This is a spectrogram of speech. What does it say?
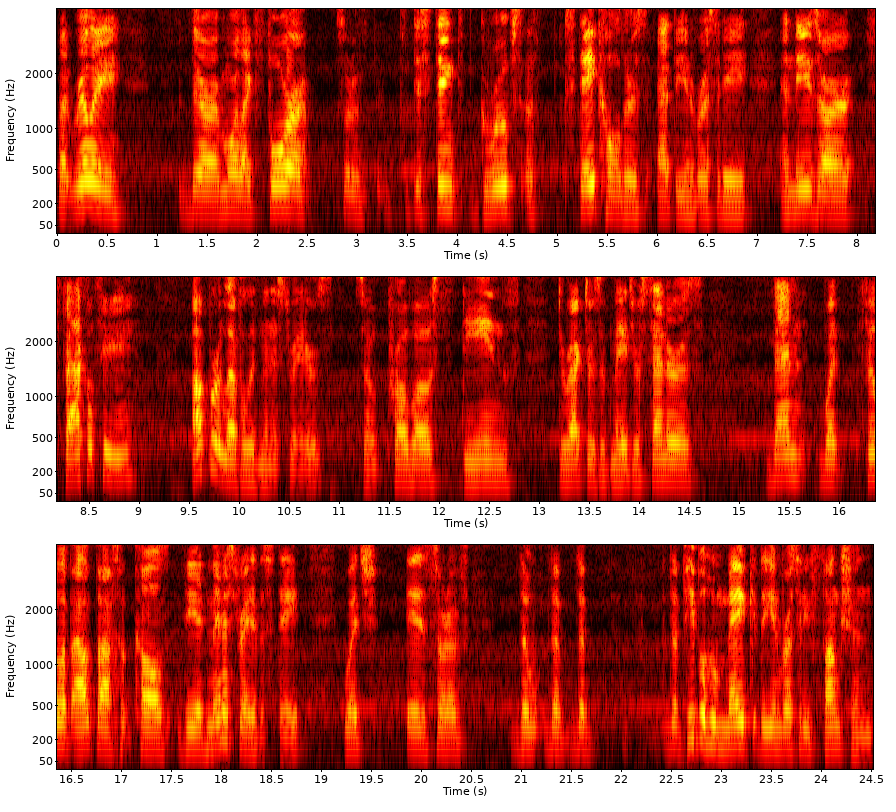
but really there are more like four sort of distinct groups of stakeholders at the university, and these are faculty, upper level administrators, so provosts, deans, directors of major centers, then what Philip Altbach calls the administrative estate, which is sort of the the the the people who make the university function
